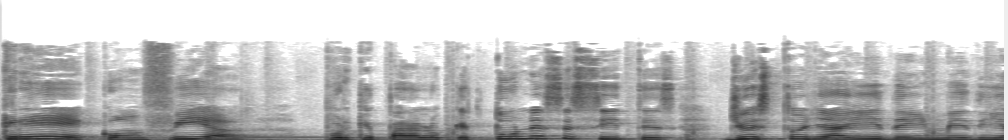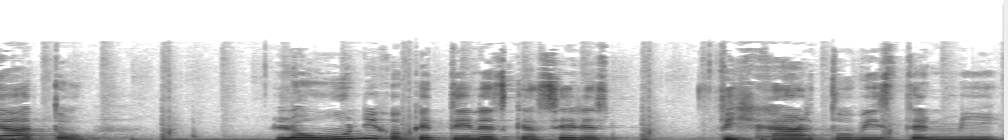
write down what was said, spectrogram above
Cree, confía, porque para lo que tú necesites, yo estoy ahí de inmediato. Lo único que tienes que hacer es fijar tu vista en mí.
